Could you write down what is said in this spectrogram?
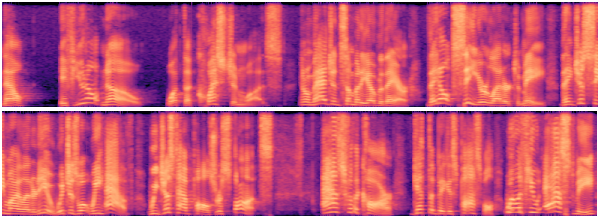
Now, if you don't know what the question was, you know, imagine somebody over there. They don't see your letter to me. They just see my letter to you, which is what we have. We just have Paul's response. As for the car, get the biggest possible. Well, if you asked me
